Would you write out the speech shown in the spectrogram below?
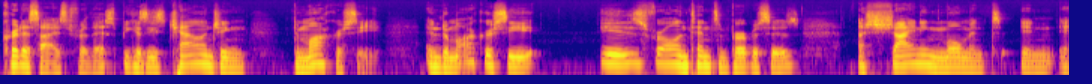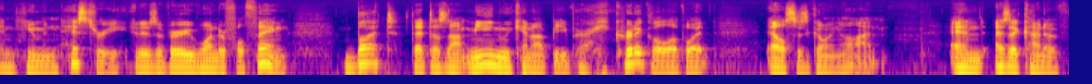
criticized for this because he's challenging democracy. And democracy is, for all intents and purposes, a shining moment in, in human history. It is a very wonderful thing. But that does not mean we cannot be very critical of what else is going on. And as a kind of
